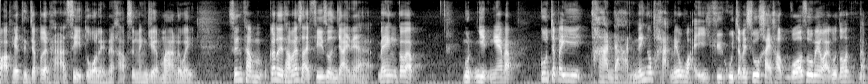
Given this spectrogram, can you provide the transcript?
ว่าเพชรถึงจะเปิดหา 4 ตัวเลยนะครับ ซึ่งแม่งเยอะมากเลยเว้ยซึ่งทำก็เลยทำให้สายฟรีส่วนใหญ่เนี่ยแม่งก็แบบหงุดหงิดไงแบบ กูจะไปผ่านด่านนี่ก็ผ่านไม่ไหว คือกูจะไปสู้ใครเขากูก็สู้ไม่ไหว กูต้องแบบ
